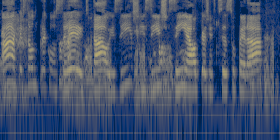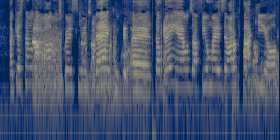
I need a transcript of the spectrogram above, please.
Ah, a questão do preconceito tal, existe, existe, sim, é algo que a gente precisa superar a questão da falta de conhecimento técnico é, também é um desafio, mas eu acho que está aqui, ó.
